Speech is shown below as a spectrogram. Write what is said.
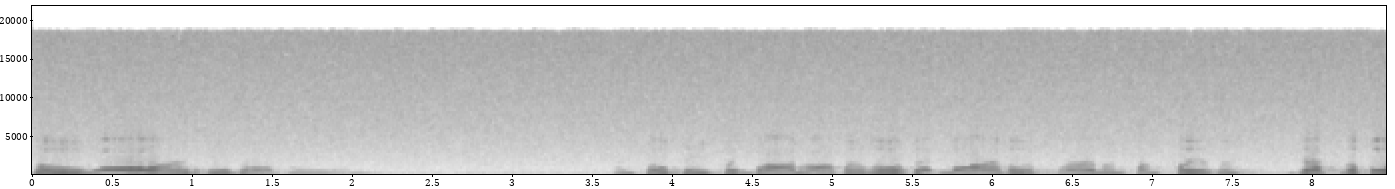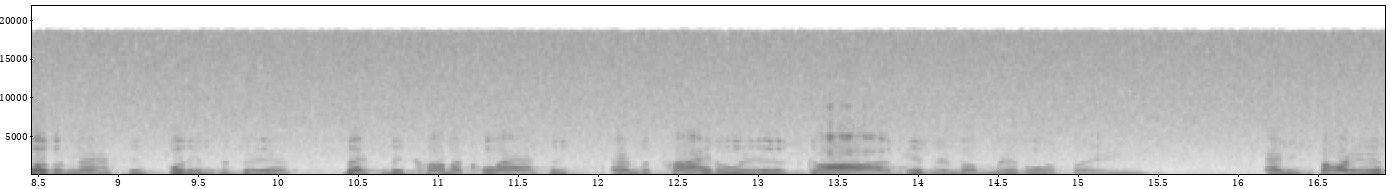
The Lord is at hand. And so Dietrich Bonhoeffer wrote that marvelous sermon from prison just before the Nazis put him to death that's become a classic, and the title is God is in the Middle of Things. And he started his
